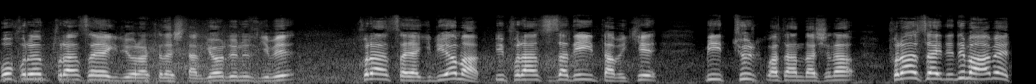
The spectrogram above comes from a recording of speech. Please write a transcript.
Bu fırın Fransa'ya gidiyor arkadaşlar. Gördüğünüz gibi Fransa'ya gidiyor ama bir Fransız'a değil tabii ki. Bir Türk vatandaşına Fransa'ydı değil mi Ahmet?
